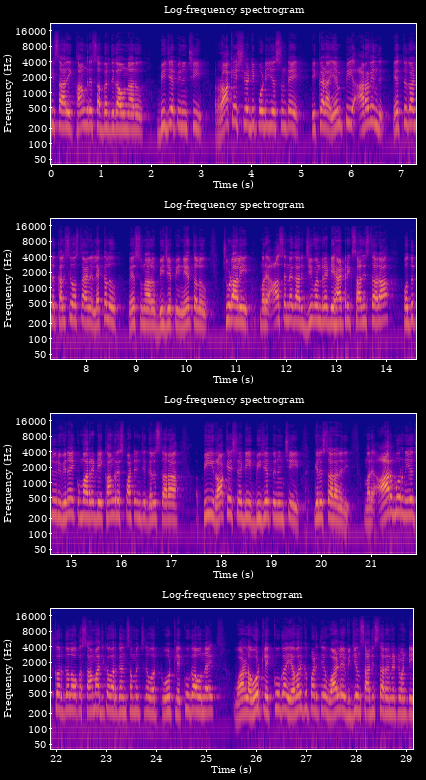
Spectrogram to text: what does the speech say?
ఈసారి కాంగ్రెస్ అభ్యర్థిగా ఉన్నారు. బీజేపీ నుంచి రాకేష్ రెడ్డి పోటీ చేస్తుంటే ఇక్కడ ఎంపీ అరవింద్ ఎత్తుగళ్ళు కలిసి వస్తాయని లెక్కలు వేస్తున్నారు బీజేపీ నేతలు. చూడాలి మరి ఆసన్న గారి జీవన్ రెడ్డి హ్యాట్రిక్ సాధిస్తారా? పొద్దుటూరి వినయ్ కుమార్ రెడ్డి కాంగ్రెస్ పార్టీ నుంచి గెలుస్తారా? పి రాకేష్ రెడ్డి బీజేపీ నుంచి గెలుస్తారనేది. మరి ఆర్మూర్ నియోజకవర్గంలో ఒక సామాజిక వర్గానికి సంబంధించిన ఓట్లు ఎక్కువగా ఉన్నాయి. వాళ్ళ ఓట్లు ఎక్కువగా ఎవరికి పడితే వాళ్ళే విజయం సాధిస్తారనేటువంటి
